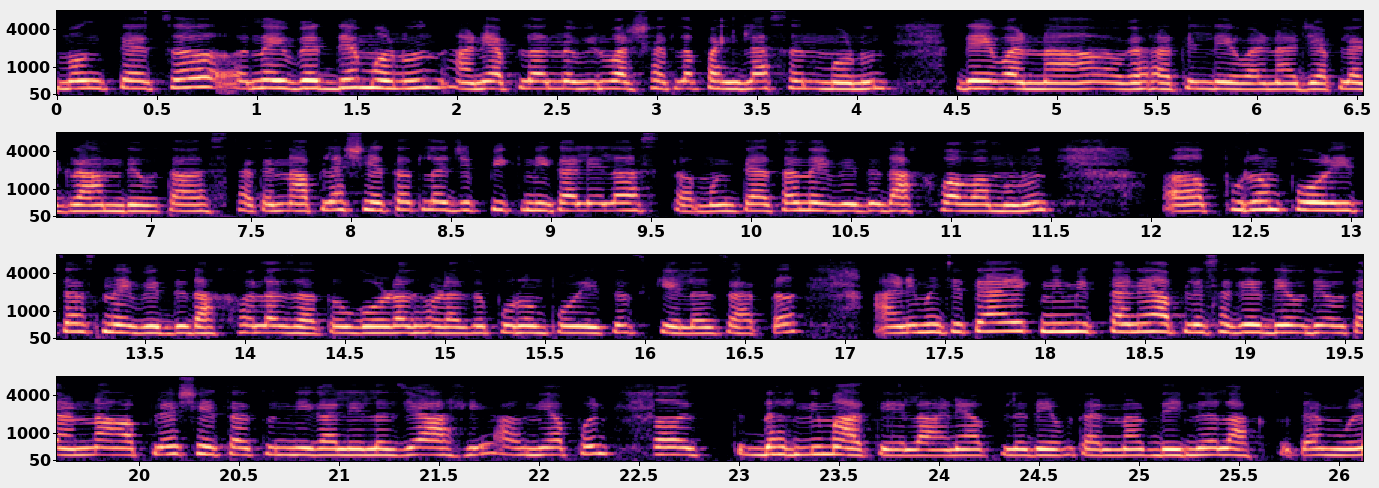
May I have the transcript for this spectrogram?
मग त्याचं नैवेद्य म्हणून आणि आपला नवीन वर्षातला पहिला सण म्हणून देवांना घरातील देवांना जे आपल्या ग्रामदेवता असतात त्यांना आपल्या शेतातलं जे पीक निघालेलं असतं मग त्याचा नैवेद्य दाखवावा म्हणून पुरणपोळीचाच नैवेद्य दाखवला जातो. गोडाधोडाचं पुरणपोळीचंच केलं जातं. आणि म्हणजे त्या एक निमित्ताने आपले सगळे देवदेवतांना आपल्या शेतातून निघालेलं जे आहे आणि आपण धरणी मातेला आणि आपल्या देवतांना देणं लागतो. त्यामुळे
